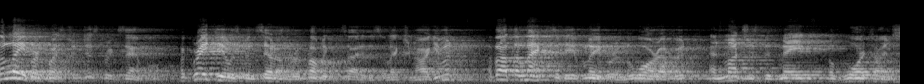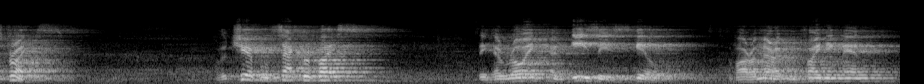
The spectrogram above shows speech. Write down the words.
The labor question, just for example. A great deal has been said on the Republican side of this election argument about the laxity of labor in the war effort, and much has been made of wartime strikes. The cheerful sacrifice, the heroic and easy skill of our American fighting men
